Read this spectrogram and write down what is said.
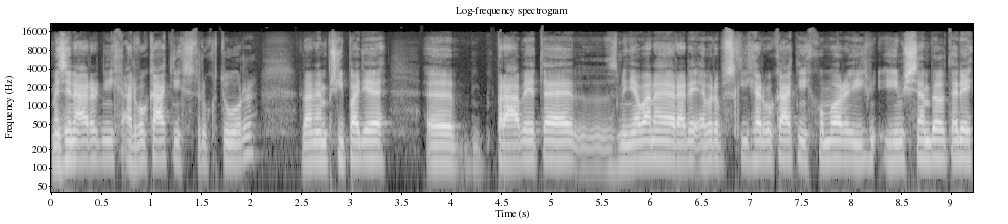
mezinárodních advokátních struktur, v daném případě e, právě té zmiňované Rady evropských advokátních komor, jímž jsem byl tedy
